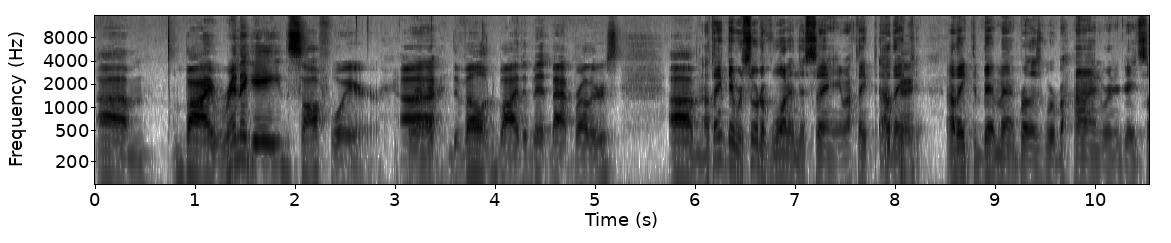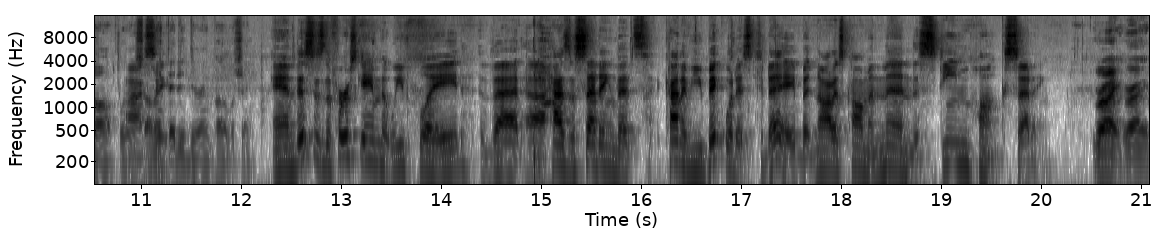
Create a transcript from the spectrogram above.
um, by Renegade Software, uh, Right. developed by the Bitmap brothers. Um, I think they were sort of one and the same. I think I Okay. think I think the Bitmap brothers were behind Renegade Software, I so I think they did their own publishing. And this is the first game that we've played that uh, has a setting that's kind of ubiquitous today, but not as common then the steampunk setting. Right, right.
